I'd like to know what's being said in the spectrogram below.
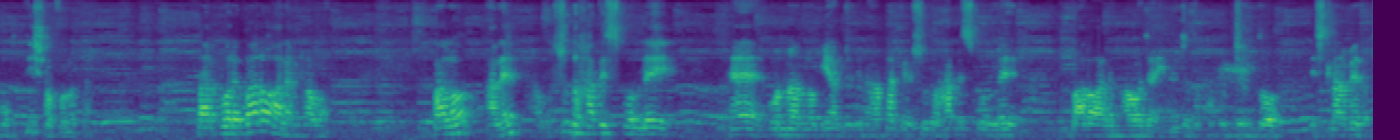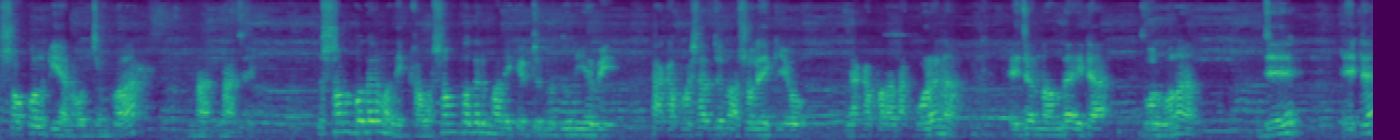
মুক্তি, সফলতা। তারপরে ভালো আলেম হওয়া। ভালো, আলেম। শুধু হাদিস পড়লে হ্যাঁ অন্যান্য জ্ঞান যদি না থাকে, শুধু হাদিস পড়লে ভালো আলেম হওয়া যায় না। যতক্ষণ পর্যন্ত ইসলামের সকল জ্ঞান অর্জন করা না যায়। তো সম্পদের মালিক হওয়া সম্পদের মালিকের জন্য দুনিয়াবি টাকা পয়সার জন্য আসলে কেউ লেখাপড়াটা করে না। এই জন্য আমরা এটা বলব না যে এটা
